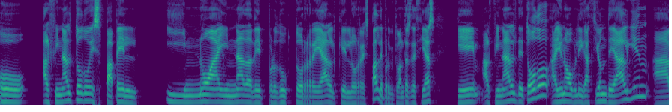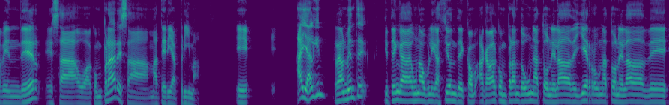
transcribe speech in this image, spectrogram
¿O al final todo es papel y no hay nada de producto real que lo respalde? Porque tú antes decías que al final de todo hay una obligación de alguien a vender esa o a comprar esa materia prima. Eh, ¿Hay alguien realmente que tenga una obligación de acabar comprando una tonelada de hierro, una tonelada de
